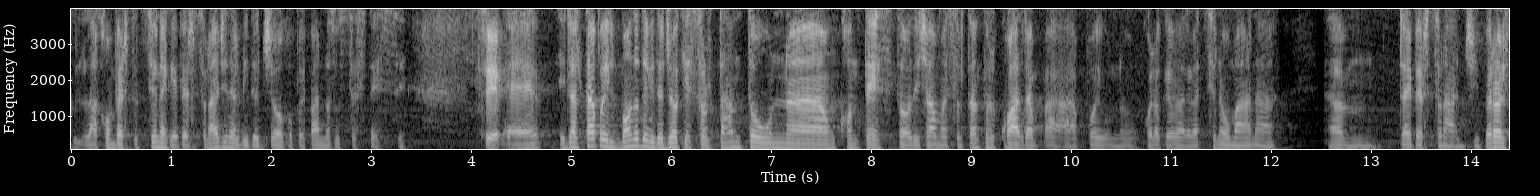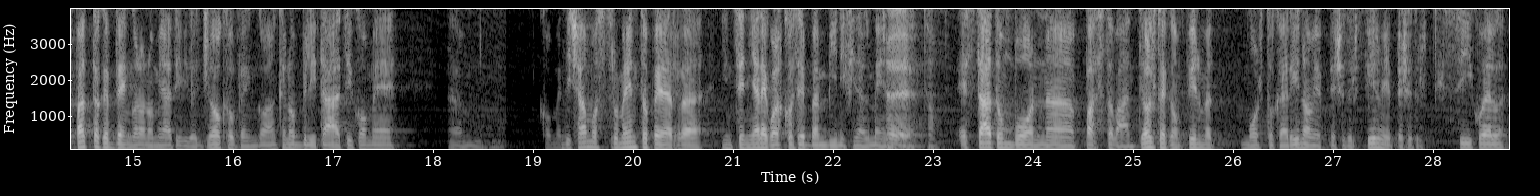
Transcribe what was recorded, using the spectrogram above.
la conversazione che i personaggi nel videogioco poi fanno su se stessi. Sì. Eh, in realtà poi il mondo dei videogiochi è soltanto un, uh, un contesto, diciamo, è soltanto il quadro a, a poi un, quello che è una relazione umana um, tra i personaggi. Però il fatto che vengono nominati videogiochi o vengono anche nobilitati come, um, come diciamo, strumento per insegnare qualcosa ai bambini finalmente Certo. è stato un buon uh, passo avanti. Oltre che un film molto carino, mi è piaciuto il film, mi è piaciuto il sequel.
